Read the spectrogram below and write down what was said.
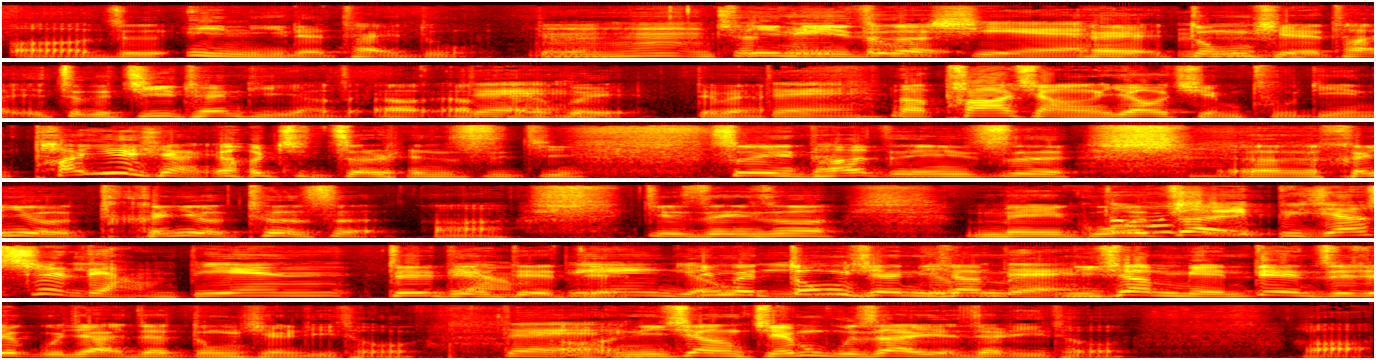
呃这个印尼的态度，对不对？印尼这个哎，东协他这个 G 团体要要要开会，对不对？对。那他想邀请普京，他也想邀请泽连斯基，所以他等于是呃很有很有特色啊，就等于说美国在比较是两边对对对对，因为东协你像你像缅甸这些国家也在东协里头，对，你像柬埔寨也在里头。啊，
